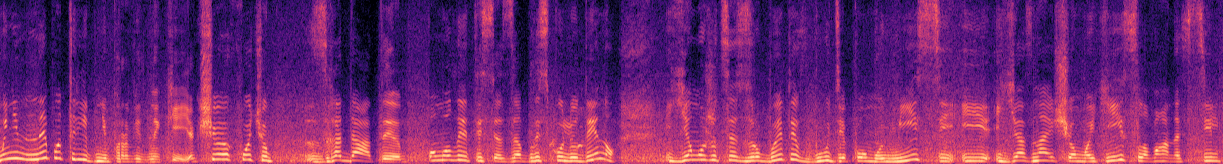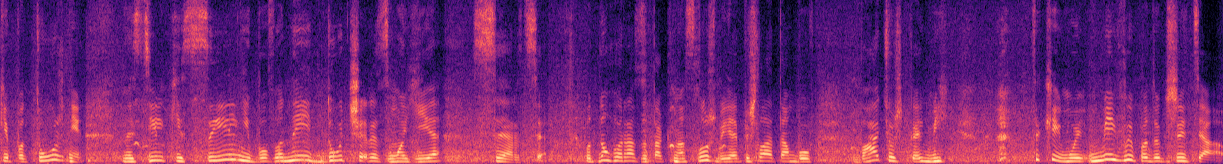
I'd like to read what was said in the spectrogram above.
мені не потрібні провідники. Якщо я хочу згадати, помолитися за близьку людину, я можу це зробити в будь-якому місці, і я знаю, що мої слова настільки потужні, настільки сильні, бо вони йдуть через моє серце. Одного разу так на службі я пішла, там був батюшка мій. Такий мій, мій випадок життя.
